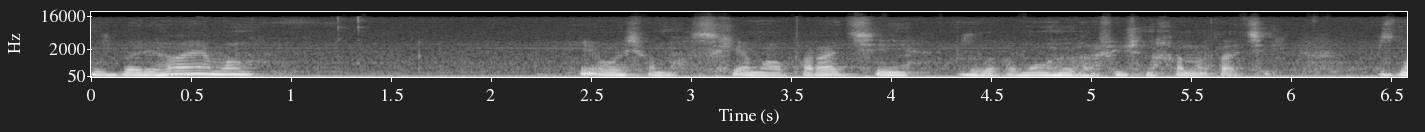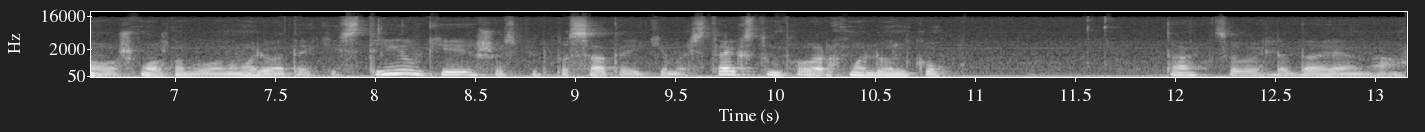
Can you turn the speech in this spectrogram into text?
зберігаємо. І ось вам схема операції за допомогою графічних анотацій. Знову ж можна було намалювати якісь стрілки, щось підписати якимось текстом поверх малюнку. Так це виглядає на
